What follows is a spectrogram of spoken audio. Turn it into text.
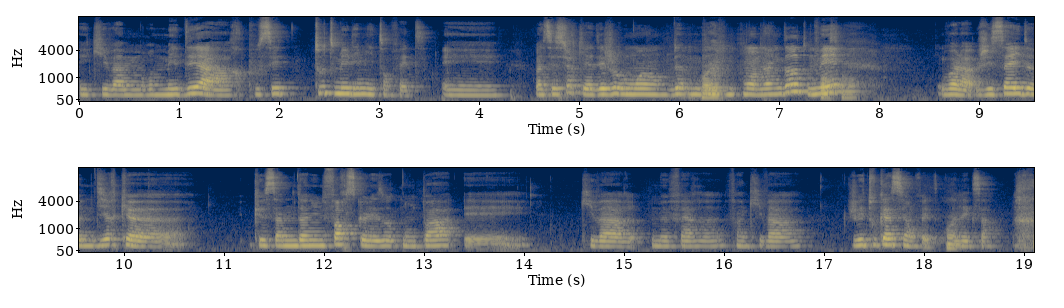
Et qui va m'aider à repousser toutes mes limites, en fait. Et bah, c'est sûr qu'il y a des jours moins bien, Ouais. moins bien que d'autres, mais Forcément. voilà, j'essaye de me dire que, que ça me donne une force que les autres n'ont pas et qui va me faire. Enfin, qui va. Je vais tout casser en fait Ouais. avec ça.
